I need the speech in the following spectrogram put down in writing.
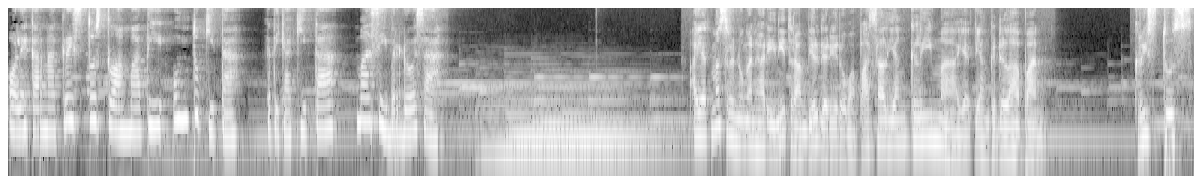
oleh karena Kristus telah mati untuk kita ketika kita masih berdosa. Ayat Mas Renungan hari ini terambil dari Roma pasal yang kelima ayat yang ke-8. Kristus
